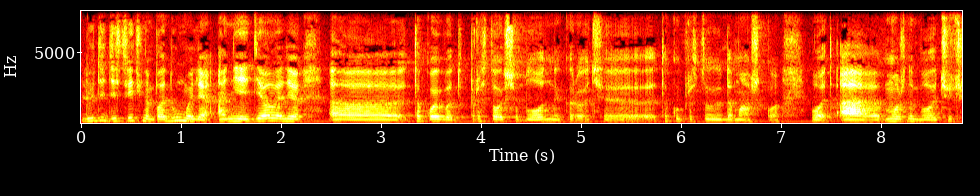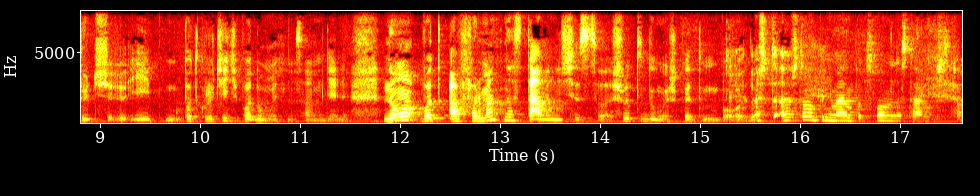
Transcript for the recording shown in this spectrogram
люди действительно подумали, а не делали э, такой вот простой шаблонный, короче, такую простую домашку. Вот. А можно было чуть-чуть и подкрутить, и подумать, на самом деле. Но вот, а формат наставничества, что ты думаешь по этому поводу? А что, а что мы понимаем под словом наставничество?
